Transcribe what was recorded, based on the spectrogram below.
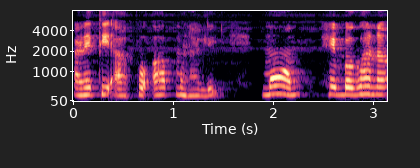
आणि ती आपोआप म्हणाली मॉम हे बघा ना.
